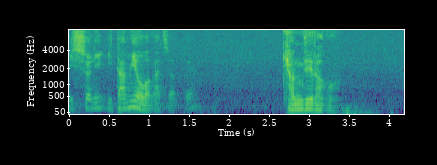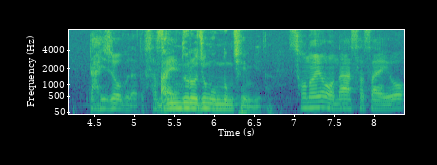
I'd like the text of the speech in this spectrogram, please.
一緒に痛みを分かち合って 견디라고 大丈夫だと支え 만들어준 공동체입니다. そのような支えを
